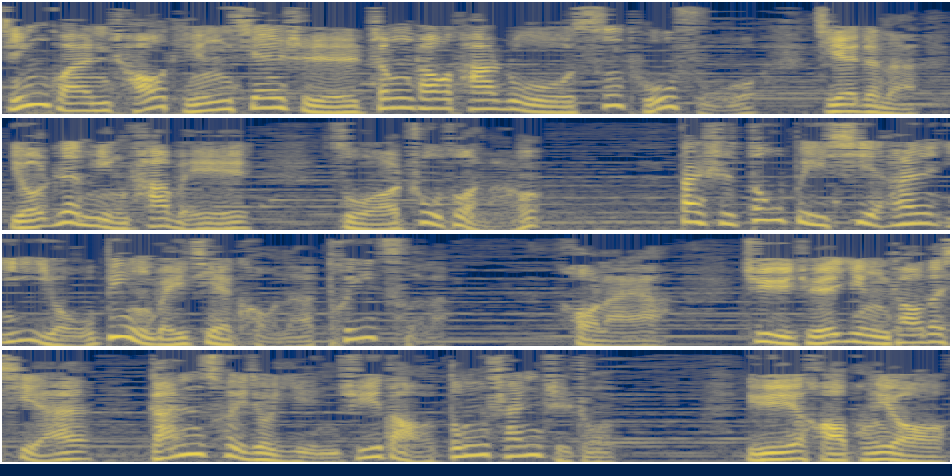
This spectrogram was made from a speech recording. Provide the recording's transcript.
尽管朝廷先是征召他入司徒府，接着呢，又任命他为。左著作郎，但是都被谢安以有病为借口呢推辞了。后来啊，拒绝应招的谢安干脆就隐居到东山之中，与好朋友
